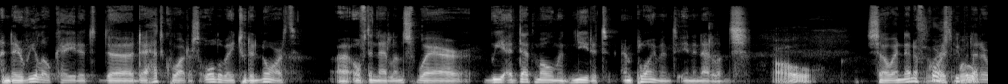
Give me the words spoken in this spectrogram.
and they relocated the, the headquarters all the way to the north uh, of the Netherlands, where we at that moment needed employment in the Netherlands. Oh. So, and then of course, nice people move. that are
